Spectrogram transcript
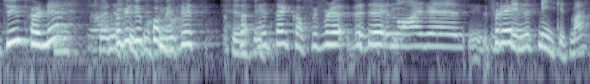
du, Perny, kan ikke du komme hit litt? Ta- Hent deg en kaffe. For det, vet Så så nå har eh, Kristine sminket meg.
